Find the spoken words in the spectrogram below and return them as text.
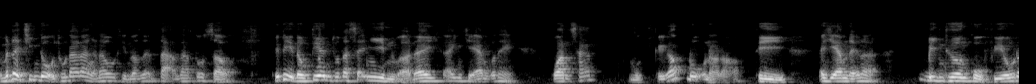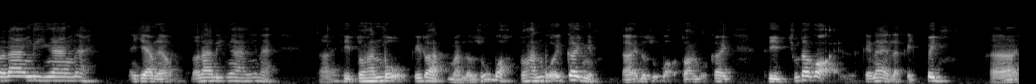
cái vấn đề trình độ chúng ta đang ở đâu thì nó sẽ tạo ra tốt xấu. Thế thì đầu tiên chúng ta sẽ nhìn ở đây, các anh chị em có thể quan sát một cái góc độ nào đó. Thì anh chị em thấy là bình thường cổ phiếu nó đang đi ngang này anh chị em thấy không? Nó đang đi ngang như này. Đấy, thì toàn bộ cái đoạn mà nó rũ bỏ toàn bộ cái kênh này. Đấy nó rũ bỏ toàn bộ kênh. Thì chúng ta gọi cái này là cái pin. Đấy.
